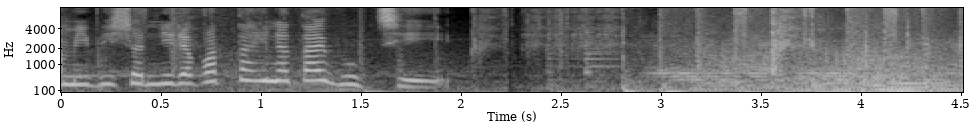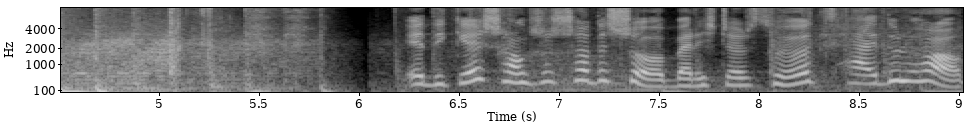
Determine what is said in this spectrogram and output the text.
আমি ভীষণ নিরাপত্তাহীনতায় ভুগছি। এদিকে সংসদ সদস্য ব্যারিস্টার সৈয়দ সাইদুল হক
